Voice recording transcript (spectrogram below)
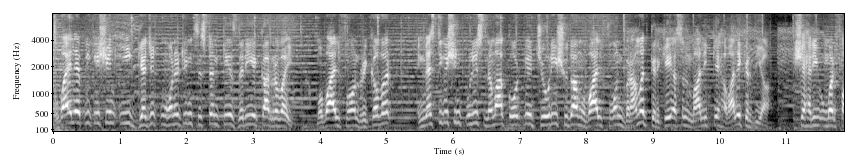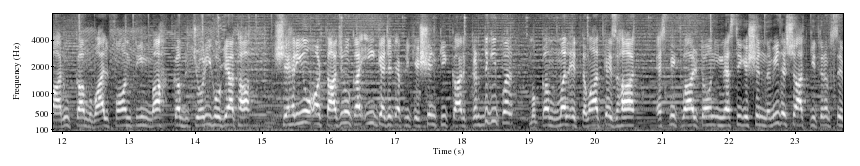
Mobile application E gadget monitoring system के ज़रिए कार्रवाई। Mobile phone recover. Investigation police नवा कोर्ट ने चोरी शुदा मोबाइल फ़ोन बरामद करके असल मालिक के हवाले कर दिया। शहरी उमर फारूक का मोबाइल फ़ोन तीन माह कबल चोरी हो गया था। शहरियों और ताजरों का ई गैजेट एप्लीकेशन की कारकर्दगी पर मुकम्मल एतमाद का इजहार। S P Iqbal town investigation Naveed Ashad की तरफ़ से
